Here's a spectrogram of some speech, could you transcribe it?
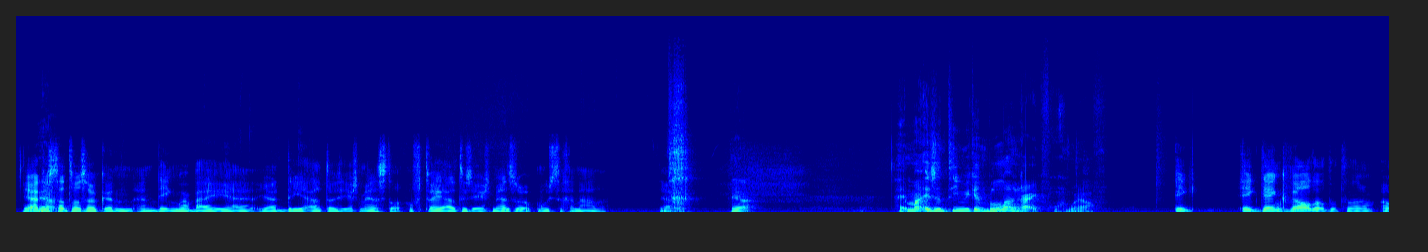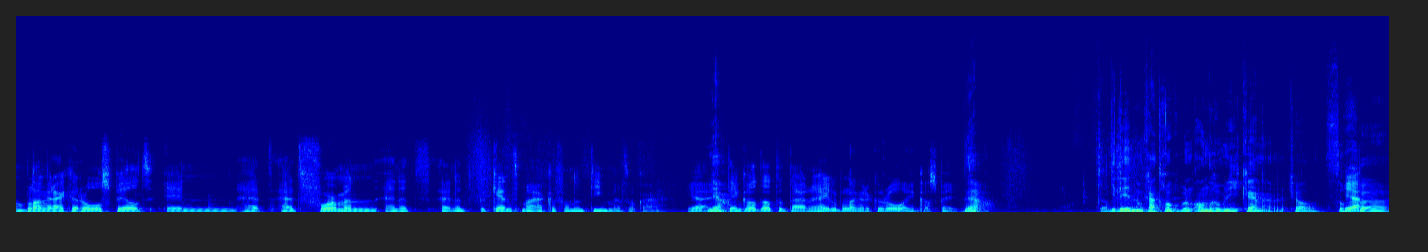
Ja, dus Ja. dat was ook een, een ding waarbij eh, ja, drie auto's eerst mensen, of twee auto's eerst mensen op moesten gaan halen. Ja. Hey, maar is een teamweekend belangrijk, vroeg ik mij af. Ik, ik denk wel dat het een, een belangrijke rol speelt in het, het vormen en het, en het bekendmaken van een team met elkaar. Ja, Ja. ik denk wel dat het daar een hele belangrijke rol in kan spelen. Ja, Dat, je leert eh, elkaar toch ook op een andere manier kennen, weet je wel? Toch, Ja. eh,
